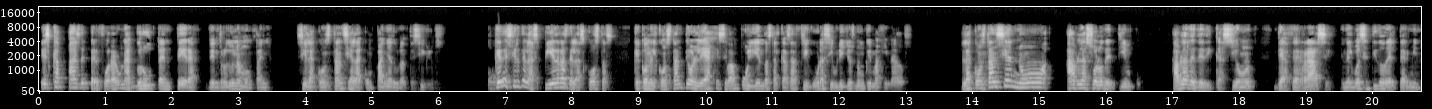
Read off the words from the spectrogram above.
es capaz de perforar una gruta entera dentro de una montaña, si la constancia la acompaña durante siglos. ¿O qué decir de las piedras de las costas, que con el constante oleaje se van puliendo hasta alcanzar figuras y brillos nunca imaginados? La constancia no habla solo de tiempo, habla de dedicación, de aferrarse, en el buen sentido del término,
